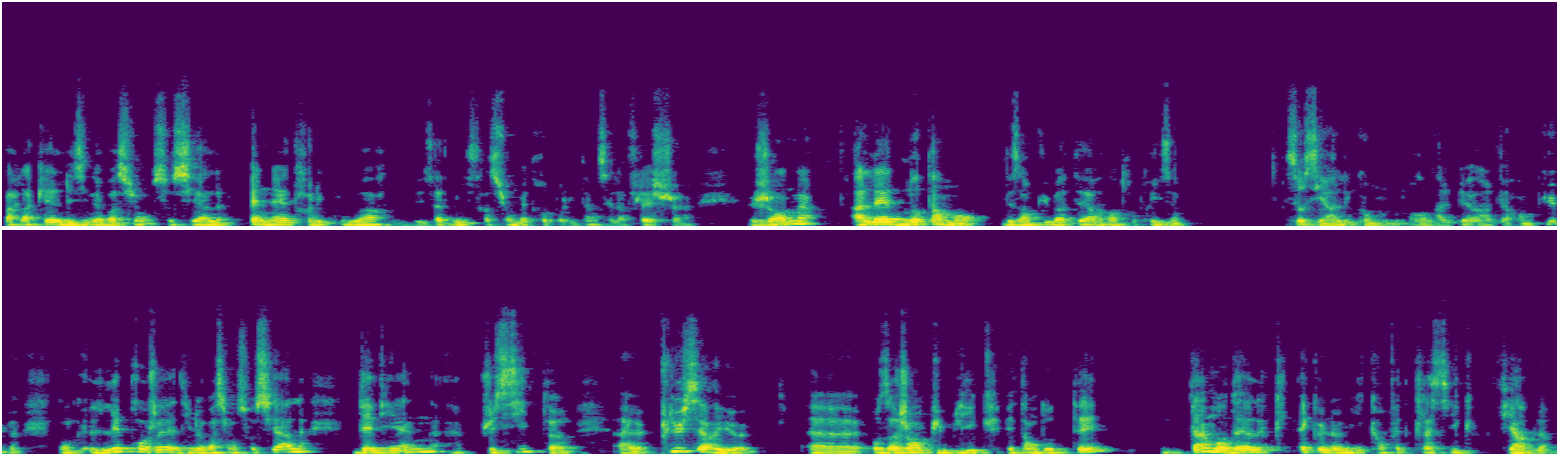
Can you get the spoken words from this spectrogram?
par laquelle les innovations sociales pénètrent les couloirs des administrations métropolitaines, c'est la flèche jaune, à l'aide notamment des incubateurs d'entreprises sociales comme Ronald Pierre, Alter en Cube. Donc les projets d'innovation sociale deviennent, je cite, euh, plus sérieux euh, aux agents publics étant dotés d'un modèle économique en fait classique, fiable.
